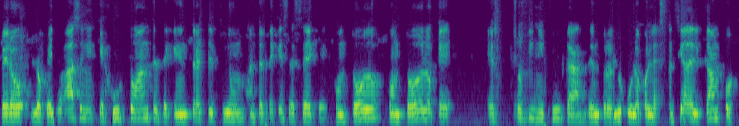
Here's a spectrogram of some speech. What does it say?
pero lo que ellos hacen es que justo antes de que entre el cume, antes de que se seque, con todo, con todo lo que eso significa dentro del lúpulo, con la esencia del campo,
